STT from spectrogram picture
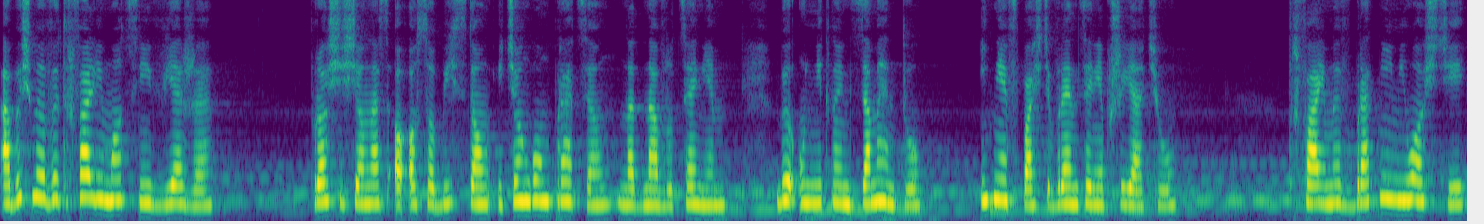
abyśmy wytrwali mocniej w wierze, prosi się nas o osobistą i ciągłą pracę nad nawróceniem, by uniknąć zamętu i nie wpaść w ręce nieprzyjaciół. Trwajmy w bratniej miłości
